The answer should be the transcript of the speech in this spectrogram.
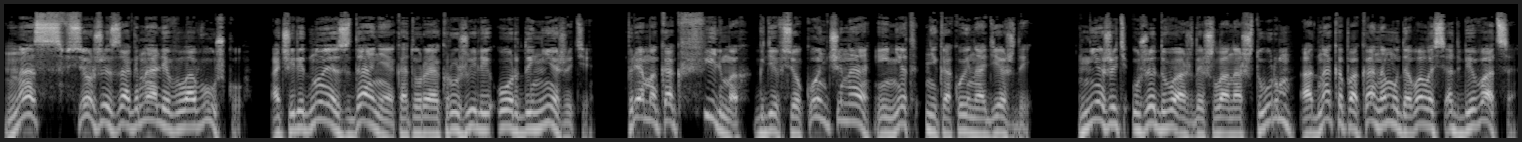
Нас все же загнали в ловушку. Очередное здание, которое окружили орды нежити. Прямо как в фильмах, где все кончено и нет никакой надежды. Нежить уже дважды шла на штурм, однако пока нам удавалось отбиваться.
